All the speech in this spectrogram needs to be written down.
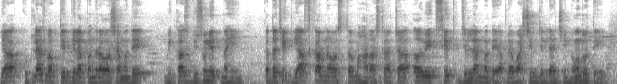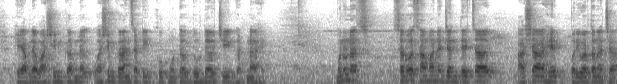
या कुठल्याच बाबतीत गेल्या पंधरा वर्षामध्ये विकास दिसून येत नाही. कदाचित याच कारणावस्त महाराष्ट्राच्या अविकसित जिल्ह्यांमध्ये आपल्या वाशिम जिल्ह्याची नोंद होते. हे आपल्या वाशिमकरणं वाशिमकरांसाठी खूप मोठं दुर्दैवाची घटना आहे. म्हणूनच सर्वसामान्य जनतेच्या आशा आहेत परिवर्तनाच्या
